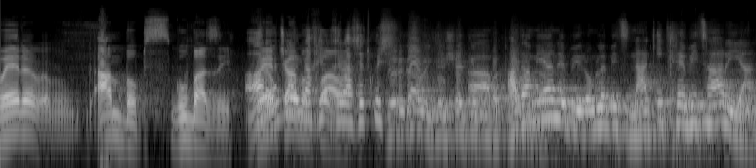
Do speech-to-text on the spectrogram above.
ვერ ამბობს გუბაზი არა ვერ უკვე ნახე ჩამოყვა რა სიტყვის ვერ გავიგე შეკითხვა. ადამიანები, რომლებიც ნაკითხებიც არიან,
